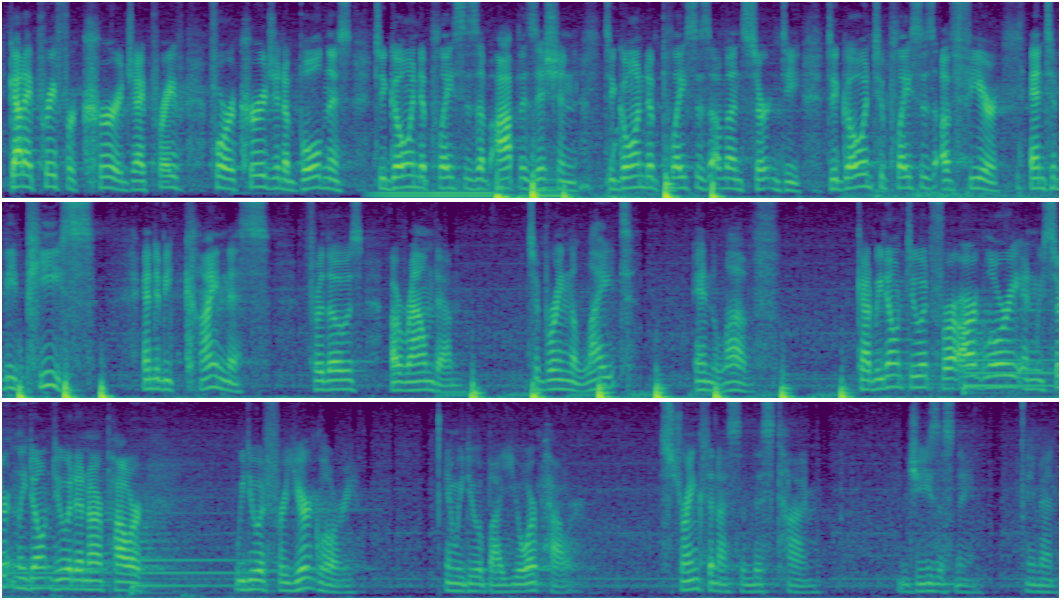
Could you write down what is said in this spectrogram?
God, I pray for courage. I pray for courage and a boldness to go into places of opposition, to go into places of uncertainty, to go into places of fear, and to be peace and to be kindness for those around them, to bring light and love. God, we don't do it for our glory, and we certainly don't do it in our power. We do it for your glory, and we do it by your power. Strengthen us in this time. In Jesus' name, amen.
